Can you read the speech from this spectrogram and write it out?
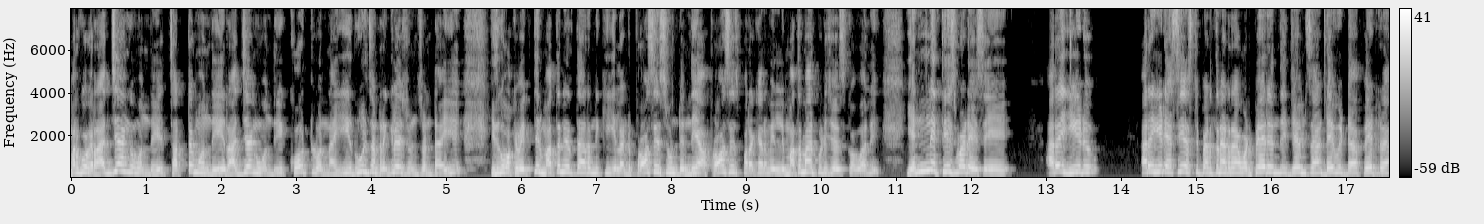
మనకు ఒక రాజ్యాంగం ఉంది చట్టం ఉంది రాజ్యాంగం ఉంది కోర్టులు ఉన్నాయి రూల్స్ అండ్ రెగ్యులేషన్స్ ఉంటాయి. ఇదిగో ఒక వ్యక్తిని మత నిర్ధారణకి ఇలాంటి ప్రాసెస్ ఉంటుంది. ఆ ప్రాసెస్ ప్రకారం వెళ్ళి మత మార్పిడి చేసుకోవాలి. ఎన్ని తీసిపడేసి అరే ఈడు అరే ఈడు ఎస్సీ ఎస్టీ పెడుతున్నాడు రా వాడి పేరేంది? జేమ్సా డేవిడ్డా పేట్రా?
